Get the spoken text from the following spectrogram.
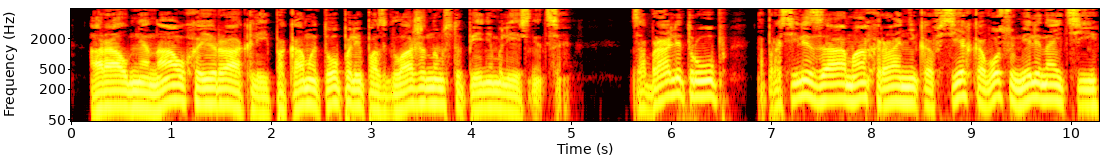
— орал мне на ухо Ираклий, пока мы топали по сглаженным ступеням лестницы. Забрали труп, опросили зама, охранников, всех, кого сумели найти.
